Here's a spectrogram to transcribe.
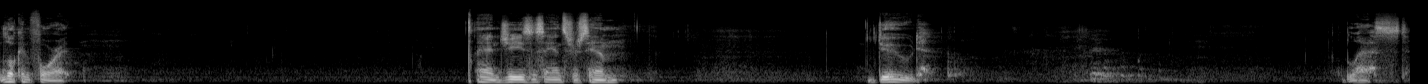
looking for it. And Jesus answers him, Dude, blessed,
